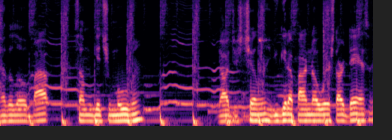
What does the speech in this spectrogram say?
Another little bop, something to get you moving. Y'all just chilling. You get up out of nowhere, start dancing.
